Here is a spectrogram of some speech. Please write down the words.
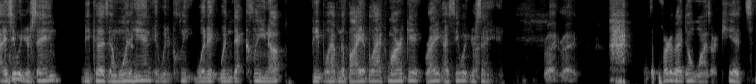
I see what you're saying because on one hand, it would clean. Would it? Wouldn't that clean up people having to buy it black market? Right. I see what you're Right. saying. Right, right. The part of it I don't want is our kids,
